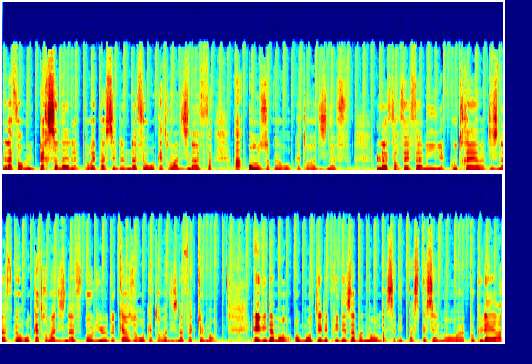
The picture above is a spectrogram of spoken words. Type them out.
la formule personnelle pourrait passer de 9,99€ à 11,99€. Le forfait famille coûterait 19,99€ au lieu de 15,99€ actuellement. Évidemment, augmenter les prix des abonnements, bah, ça n'est pas spécialement euh, populaire,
